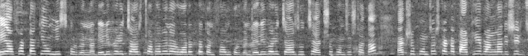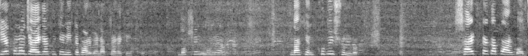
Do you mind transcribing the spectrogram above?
এই অফারটা কেউ মিস করবেন না। ডেলিভারি চার্জ পাঠাবেন আর অর্ডারটা কনফার্ম করবেন। ডেলিভারি চার্জ হচ্ছে একশো পঞ্চাশ টাকা। একশো পঞ্চাশ টাকা পাঠিয়ে বাংলাদেশের যে কোনো জায়গা থেকে নিতে পারবেন আপনারা কিন্তু। বসেন মাইয়া দেখেন, খুবই সুন্দর। ষাট টাকা পার গজ।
